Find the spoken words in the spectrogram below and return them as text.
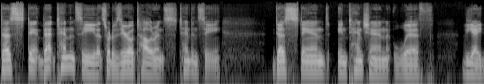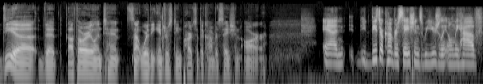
does stand that tendency, that sort of zero tolerance tendency does stand in tension with the idea that authorial intent it's not where the interesting parts of the conversation are. And these are conversations we usually only have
